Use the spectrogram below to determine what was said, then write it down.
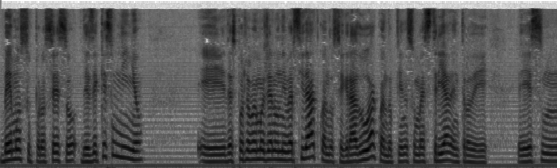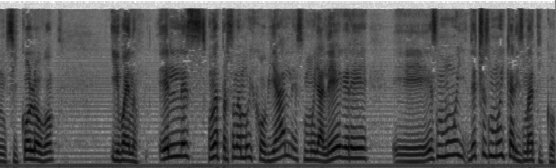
vemos su proceso desde que es un niño, eh, después lo vemos ya en la universidad, cuando se gradúa, cuando obtiene su maestría dentro de... es un psicólogo. Y bueno, él es una persona muy jovial, es muy alegre, eh, es muy... De hecho es muy carismático.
